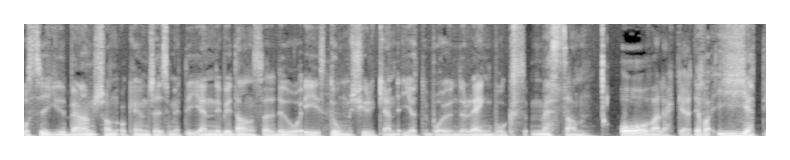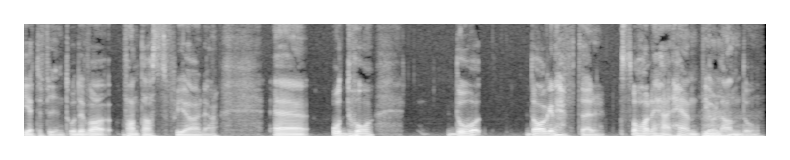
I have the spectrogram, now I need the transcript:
och Sigrid Bernson och en tjej som heter Jenny, vi dansade då i Domkyrkan i Göteborg under regnbågsmässan. Åh, vad läckert. Det var jätte, jättefint och det var fantastiskt att få göra det. Uh, och då, då, dagen efter, så har det här hänt i mm. Orlando. Mm.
